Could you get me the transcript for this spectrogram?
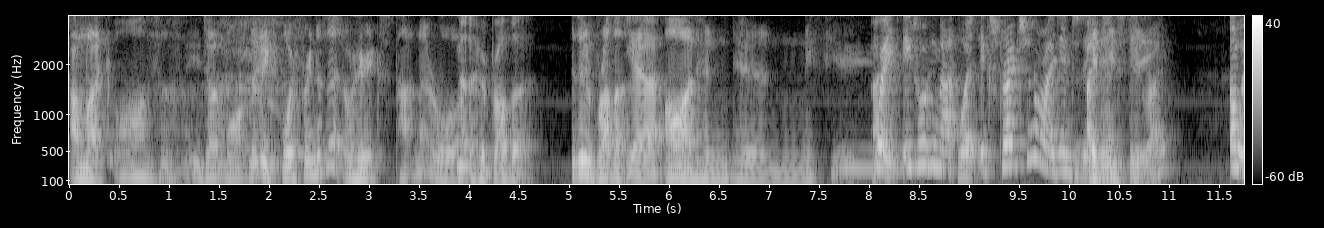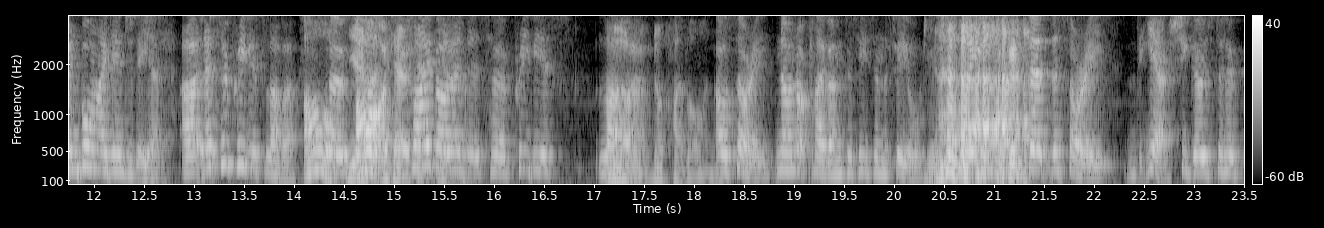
I'm like, oh, this is you don't want the ex boyfriend, is it, or her ex partner, or No, her brother. Is it her brother? Yeah. Oh, and her her nephew. Wait, are you talking about Wait. extraction or identity? Identity, Identity. right? Oh, in Bourne Identity. Yeah. Uh, that's her previous lover. Oh, so yeah. Oh, okay, okay, Clive yeah. Owen is her previous lover. No, not Clive Owen. Oh, sorry. No, not Clive Owen because he's in the field. the, the sorry. Yeah, she goes to her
